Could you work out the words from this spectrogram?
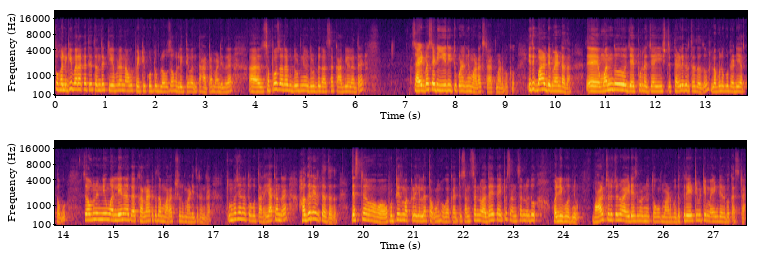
ಸೊ ಹೊಲಿಗೆ ಬರಕತ್ತೈತೆ ಅಂದ್ರೆ ಕೇವಲ ನಾವು ಪೆಟಿಕೋಟು ಬ್ಲೌಸ ಹೊಲಿತೇವೆ ಅಂತ ಹಠ ಮಾಡಿದರೆ ಸಪೋಸ್ ಅದ್ರಾಗ ದುಡ್ಡು ನೀವು ದುಡ್ಡು ಗಳಿಸೋಕ್ಕಾಗಲಿಲ್ಲ ಅಂದರೆ ಸೈಡ್ ಬೈ ಸೈಡ್ ಈ ರೀತಿ ಕೂಡ ನೀವು ಮಾಡೋಕ್ಕೆ ಸ್ಟಾರ್ಟ್ ಮಾಡಬೇಕು. ಇದಕ್ಕೆ ಭಾಳ ಡಿಮ್ಯಾಂಡ್ ಅದ. ಒಂದು ಜೈಪುರ್ ರಜೆ ಇಷ್ಟು ತೆಳ್ಳಗಿರ್ತದೆ ಅದು ಲಗು ಲಗು ರೆಡಿ ಆಗ್ತಾವೆ. ಸೊ ಅವನ್ನ ನೀವು ಅಲ್ಲೇನ ಕರ್ನಾಟಕದಾಗ ಮಾರಕ್ಕೆ ಶುರು ಮಾಡಿದ್ರಂದ್ರೆ ತುಂಬ ಜನ ತೊಗೋತಾರೆ. ಯಾಕಂದ್ರೆ ಹಗರ್ ಇರ್ತದೆ ಅದು. ಜಸ್ಟ್ ಹುಟ್ಟಿದ ಮಕ್ಕಳಿಗೆಲ್ಲ ತೊಗೊಂಡು ಹೋಗೋಕ್ಕಾಯ್ತು ಸಣ್ಣ ಸಣ್ಣ, ಅದೇ ಟೈಪ್ ಸಣ್ಣ ಸಣ್ಣದು ಹೊಲಿಬೋದು ನೀವು. ಭಾಳ ಚಲೋ ಚಲೋ ಐಡಿಯಾಸ್ಗಳು ನೀವು ತೊಗೊಂಡು ಮಾಡ್ಬೋದು. ಕ್ರಿಯೇಟಿವಿಟಿ ಮೈಂಡ್ ಇರ್ಬೇಕಷ್ಟೇ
